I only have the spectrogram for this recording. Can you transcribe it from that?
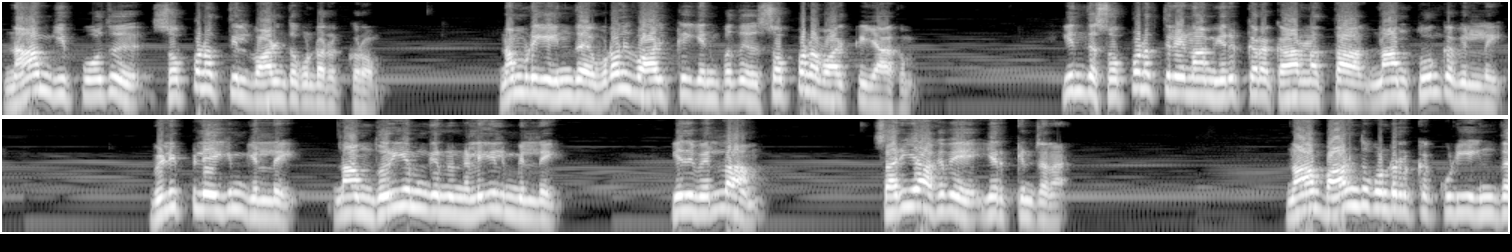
நாம் இப்போது சொப்பனத்தில் வாழ்ந்து கொண்டிருக்கிறோம். நம்முடைய இந்த உடல் வாழ்க்கை என்பது சொப்பன வாழ்க்கையாகும். இந்த சொப்பனத்திலே நாம் இருக்கிற காரணத்தால் நாம் தூங்கவில்லை. விழிப்பிலேயும் இல்லை. நாம் துரியம் என்ற நிலையிலும் இல்லை. இதுவெல்லாம் சரியாகவே இருக்கின்றன. நாம் வாழ்ந்து கொண்டிருக்கக்கூடிய இந்த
